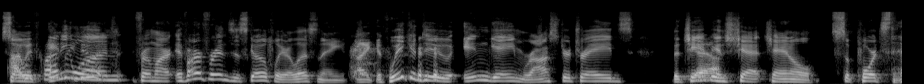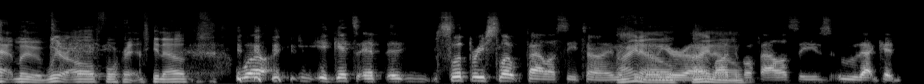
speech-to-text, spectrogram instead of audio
So if anyone from our if our friends at Scopely are listening, like if we could do in-game roster trades the champions yeah. chat channel supports that move we are all for it you know well it gets it, it, slippery slope fallacy time i know, you know your uh, know. logical fallacies ooh that could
